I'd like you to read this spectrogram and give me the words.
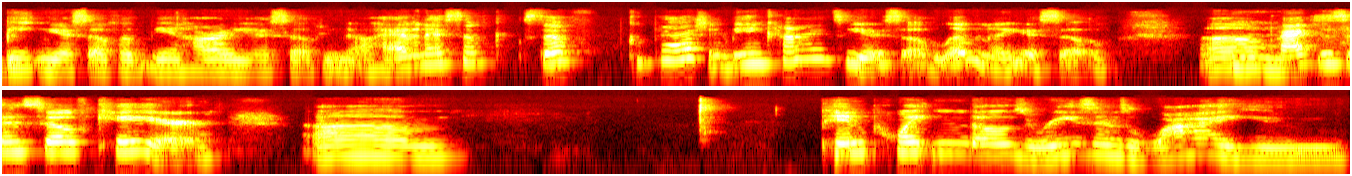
beating yourself up, being hard on yourself. You know, having that self self compassion, being kind to yourself, loving on yourself, um, mm. practicing self care, um, pinpointing those reasons why you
